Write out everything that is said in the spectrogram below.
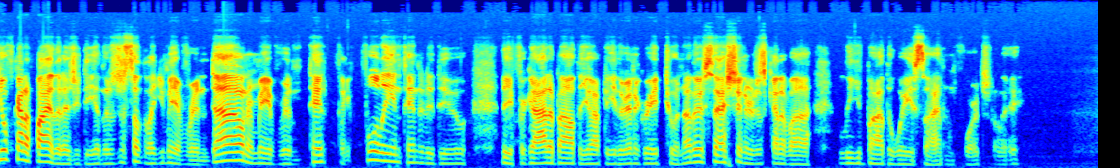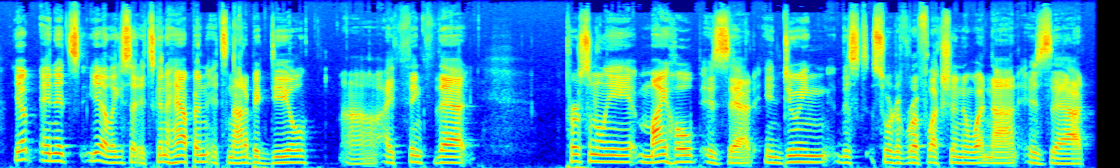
you'll kind of find that as you do. There's just something like you may have written down or may have written like fully intended to do that you forgot about that you have to either integrate to another session or just kind of uh, leave by the wayside, unfortunately. Yep, and it's yeah, like you said, it's going to happen. It's not a big deal. Uh, I think that personally, my hope is that in doing this sort of reflection and whatnot, is that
